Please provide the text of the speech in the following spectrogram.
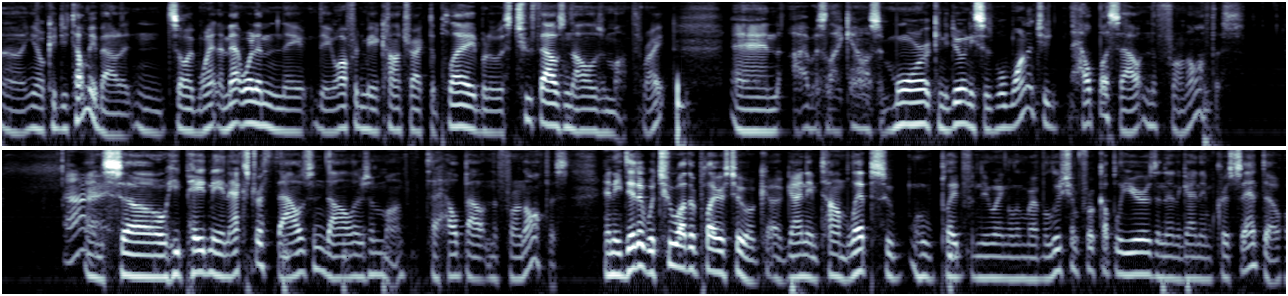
uh, you know, could you tell me about it?" And so I went and I met with him, and they they offered me a contract to play, but it was two thousand dollars a month, right? And I was like, you know, I said, more, can you do? it? And he says, well, why don't you help us out in the front office? All right. And so he paid me an extra thousand dollars a month to help out in the front office, and he did it with two other players too. A, a guy named Tom Lips, who who played for the New England Revolution for a couple of years, and then a guy named Chris Santo.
